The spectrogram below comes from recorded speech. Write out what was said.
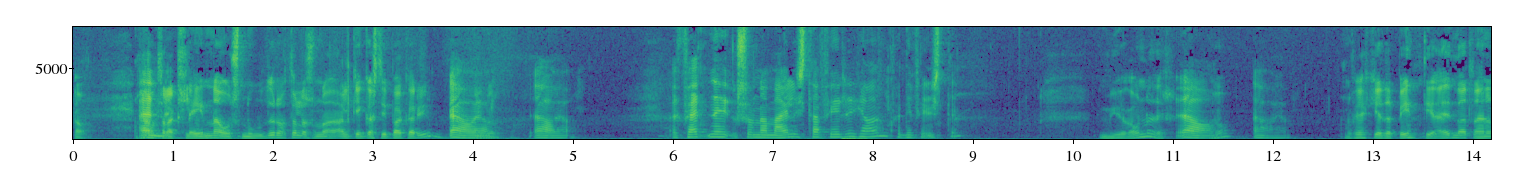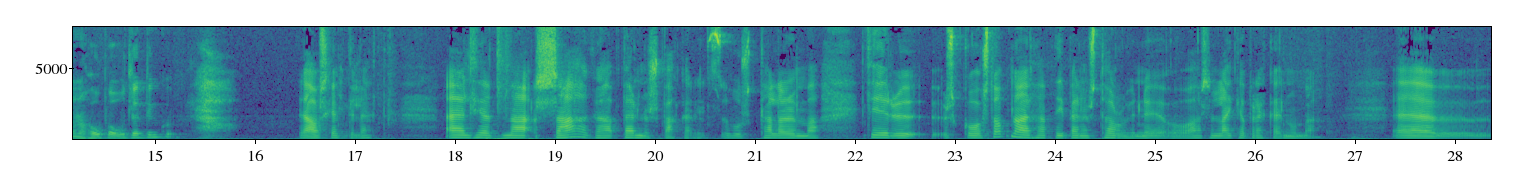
Já. það er En- náttúrulega kleina og snúður náttúrulega svona algengast í bakari já, já, já, já. Hvernig svona mælist það fyrir hjá þeim? Hvernig finnst þeim? mjög ánæðir Já, Já. já, já, nú fekk ég þetta beint í æð með alla hennan hópa útlendingu já, skemmtilegt. En hérna saga Bernus Bakkarins, þú talar um að þið eru sko stopnaðir þarna í Bernus torfinu og það sem lækja brekkaði núna. Uh,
